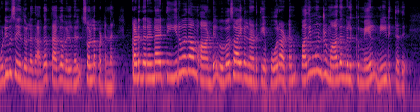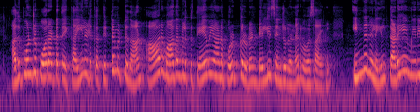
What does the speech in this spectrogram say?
முடிவு செய்துள்ளதாக தகவல்கள் சொல்லப்பட்டன. கடந்த ரெண்டாயிரத்தி இருபதாம் ஆண்டு விவசாயிகள் நடத்திய போராட்டம் பதிமூன்று மாதங்களுக்கு மேல் நீடித்தது. அதுபோன்ற போராட்டத்தை கையில் எடுக்க திட்டமிட்டுதான் ஆறு மாதங்களுக்கு தேவையான பொருட்களுடன் டெல்லி சென்றுள்ளனர் விவசாயிகள். இந்த நிலையில் தடையை மீறி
